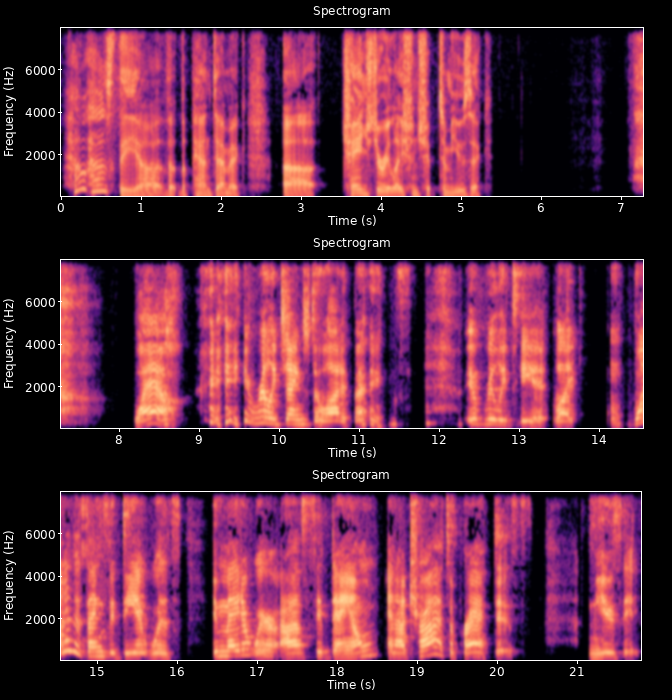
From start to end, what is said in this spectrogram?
How has the uh the, the pandemic uh changed your relationship to music? Wow. It really changed a lot of things. It really did. Like one of the things it did was it made it where I sit down and I try to practice music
